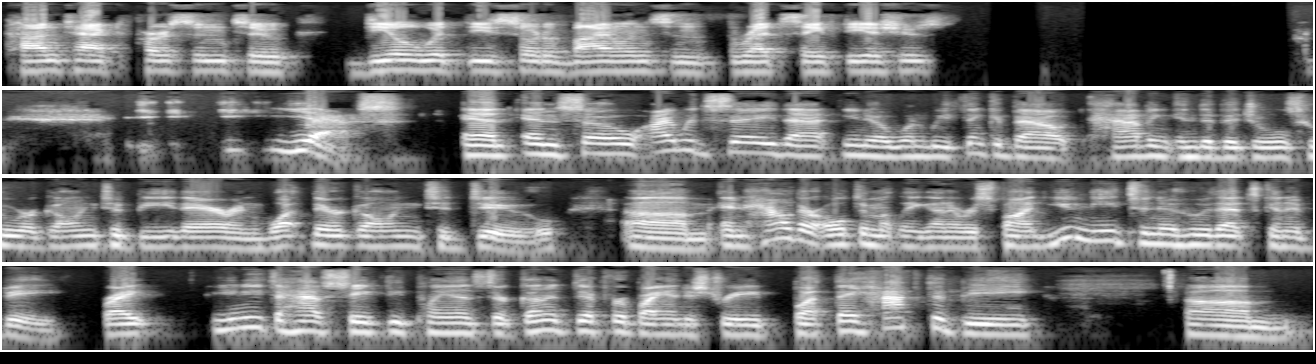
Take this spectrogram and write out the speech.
contact person to deal with these sort of violence and threat safety issues? Yes. And and so I would say that you know when we think about having individuals who are going to be there and what they're going to do um, and how they're ultimately going to respond, you need to know who that's going to be, right? You need to have safety plans. They're going to differ by industry, but they have to be. Um,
